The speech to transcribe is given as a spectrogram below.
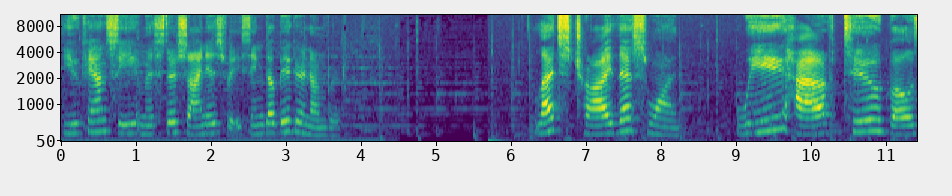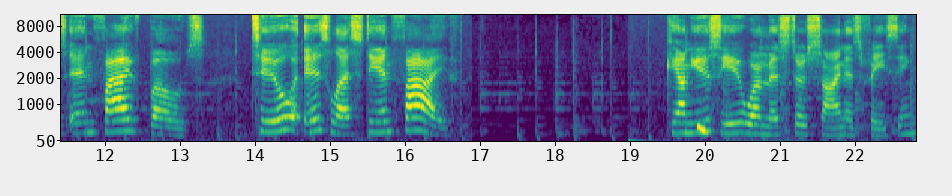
You can see Mr. Sign is facing the bigger number. Let's try this one. We have two bows and five bows. Two is less than five. Can you hmm. see where Mr. Sign is facing?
